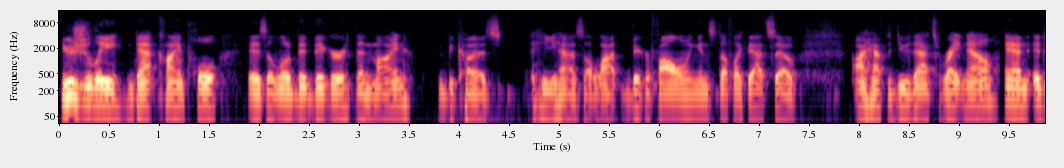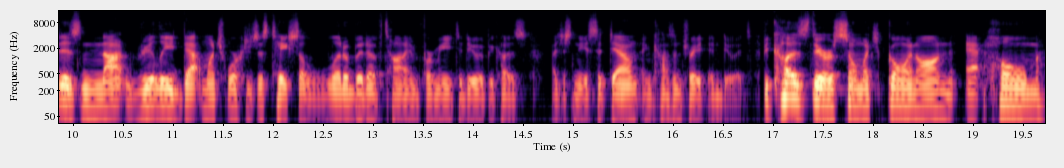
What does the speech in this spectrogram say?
usually that client pool is a little bit bigger than mine because he has a lot bigger following and stuff like that. So I have to do that right now. And it is not really that much work. It just takes a little bit of time for me to do it because I just need to sit down and concentrate and do it. Because there's so much going on at home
